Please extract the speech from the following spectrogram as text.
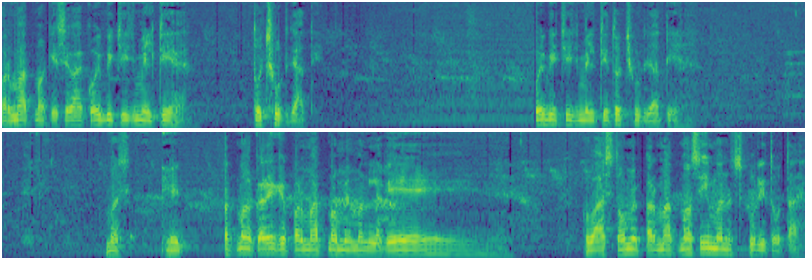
परमात्मा के सिवाय कोई भी चीज़ मिलती है तो छूट जाती। कोई भी चीज़ मिलती तो छूट जाती है। बस ये आत्मा करे कि परमात्मा में मन लगे। वास्तव में परमात्मा से ही मन स्फूरित होता है।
